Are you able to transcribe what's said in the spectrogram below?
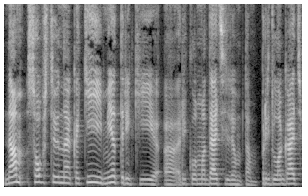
Нам, собственно, какие метрики э, рекламодателям там предлагать,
